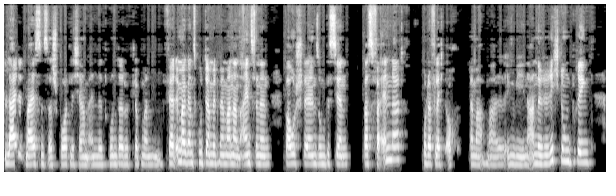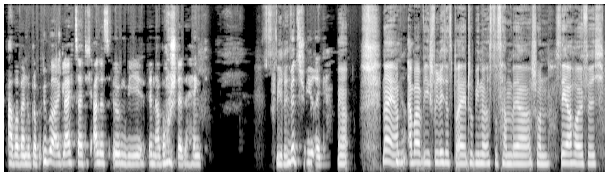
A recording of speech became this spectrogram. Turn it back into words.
leidet meistens das Sportliche am Ende drunter. Ich glaube, man fährt immer ganz gut damit, wenn man an einzelnen Baustellen so ein bisschen was verändert oder vielleicht auch man mal irgendwie in eine andere Richtung bringt. Aber wenn du, glaub, überall gleichzeitig alles irgendwie in einer Baustelle hängt, schwierig. Wird's schwierig. Ja. Naja, ja. aber wie schwierig das bei Turbine ist, das haben wir ja schon sehr häufig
